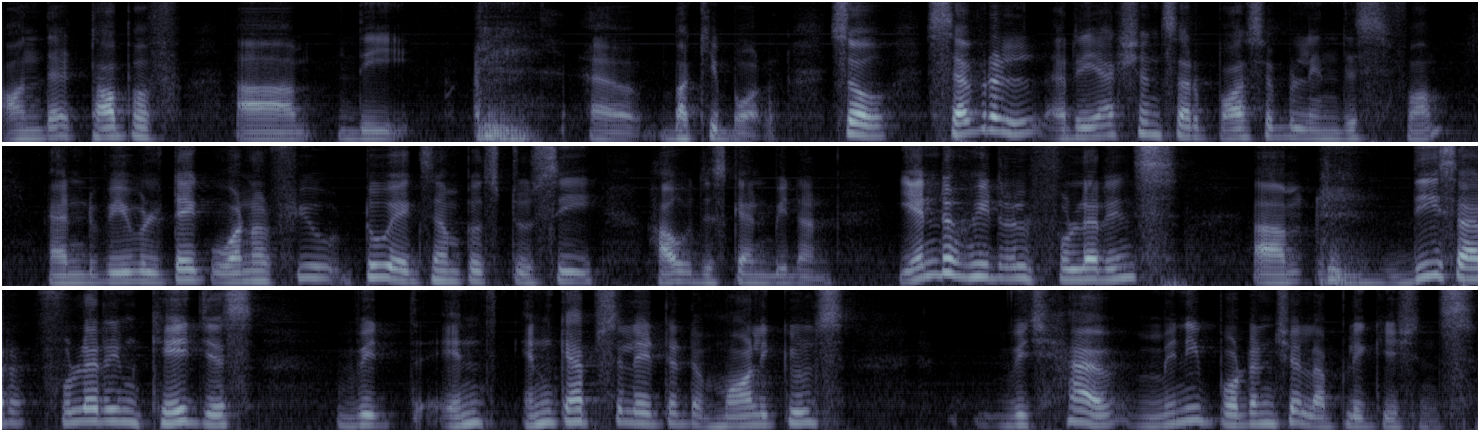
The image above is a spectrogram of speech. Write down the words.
on the top of uh, the uh, buckyball. So, several reactions are possible in this form and we will take one or few two examples to see how this can be done. Endohedral fullerenes um, these are fullerene cages with en encapsulated molecules which have many potential applications.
